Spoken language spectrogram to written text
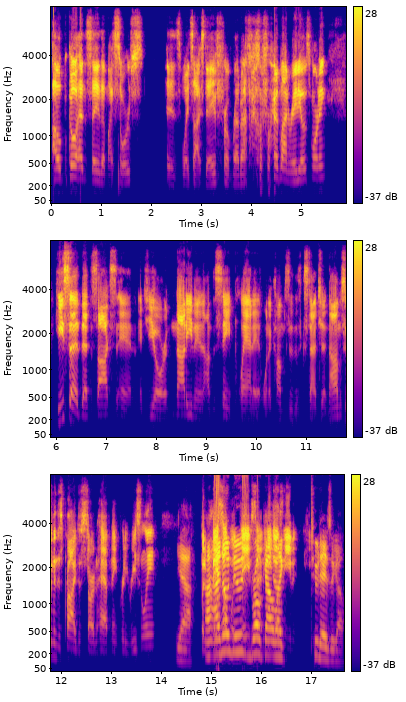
I'll go ahead and say that my source is White Sox Dave from Redline, Redline Radio this morning. He said that the Sox and, and Gio are not even on the same planet when it comes to this extension. Now, I'm assuming this probably just started happening pretty recently. Yeah, But I, I know news Dave broke said, out like even- he- two days ago.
